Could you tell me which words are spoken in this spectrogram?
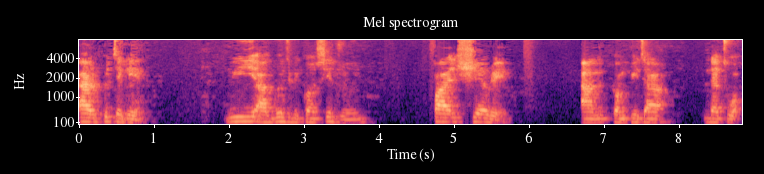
I repeat again, we are going to be considering file sharing and computer network.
